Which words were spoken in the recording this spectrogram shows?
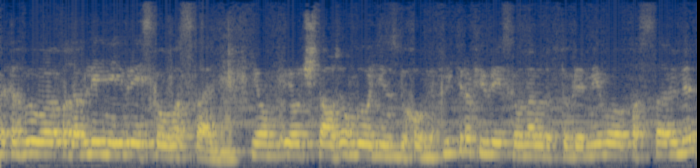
это было подавление еврейского восстания. И он, и он считал, он был один из духовных лидеров еврейского народа в то время. Его поставили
